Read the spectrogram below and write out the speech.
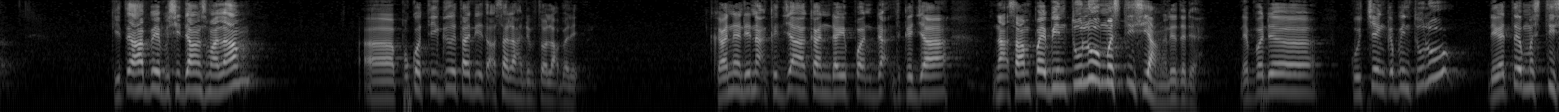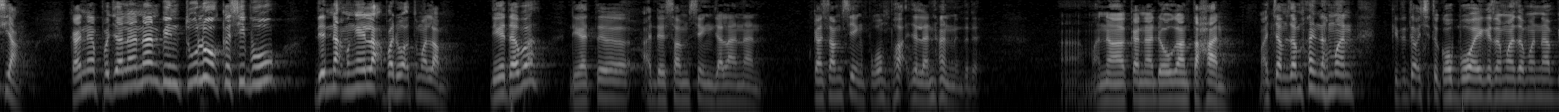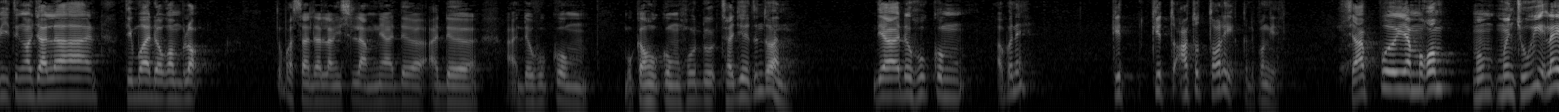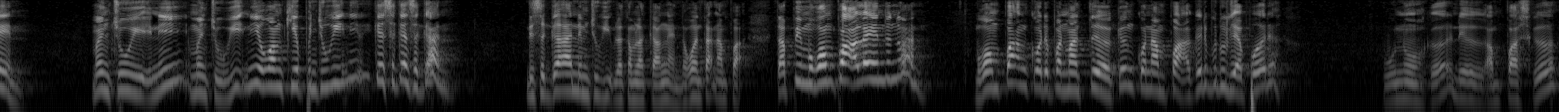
kita habis bersidang semalam uh, pukul 3 tadi tak salah dia bertolak balik. Kerana dia nak kejarkan daripada nak kejar nak sampai Bintulu mesti siang dia kata dia. Daripada Kuching ke Bintulu dia kata mesti siang. Kerana perjalanan bin Tulu ke Sibu, dia nak mengelak pada waktu malam. Dia kata apa? Dia kata ada samsing jalanan. Bukan samsing, perompak jalanan. Ha, mana akan ada orang tahan. Macam zaman-zaman kita tengok cerita koboi ke zaman-zaman Nabi tengah jalan. Tiba ada orang blok. Itu pasal dalam Islam ni ada ada ada hukum. Bukan hukum hudud saja tuan-tuan. Dia ada hukum apa ni? Kita atau tarik dia panggil. Siapa yang merom, mencuri lain. Mencuri ni, mencuri ni orang kira pencuri ni segan-segan. Dia segan dia mencuri belakang-belakang kan. Orang tak nampak. Tapi merompak lain tuan-tuan. Merompak kau depan mata ke, kau nampak ke, dia peduli apa dia. Bunuh ke, dia rampas ke.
